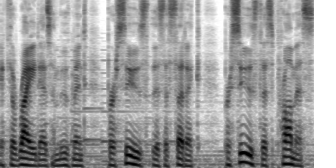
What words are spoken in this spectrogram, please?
if the right as a movement pursues this aesthetic, pursues this promise,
